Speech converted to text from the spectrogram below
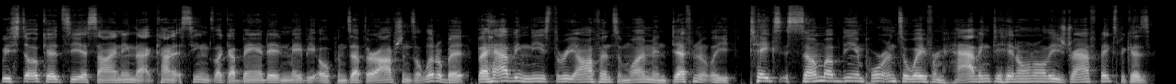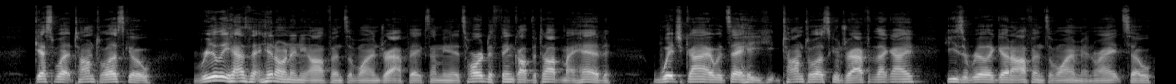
we still could see a signing that kind of seems like a band aid and maybe opens up their options a little bit. But having these three offensive linemen definitely takes some of the importance away from having to hit on all these draft picks because guess what? Tom Telesco really hasn't hit on any offensive line draft picks. I mean, it's hard to think off the top of my head which guy I would say, hey, he, Tom Telesco drafted that guy. He's a really good offensive lineman, right? So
